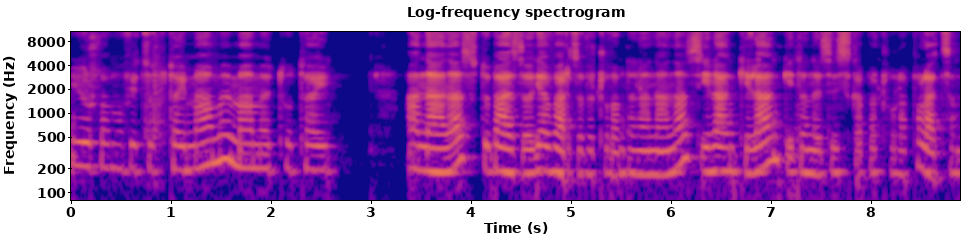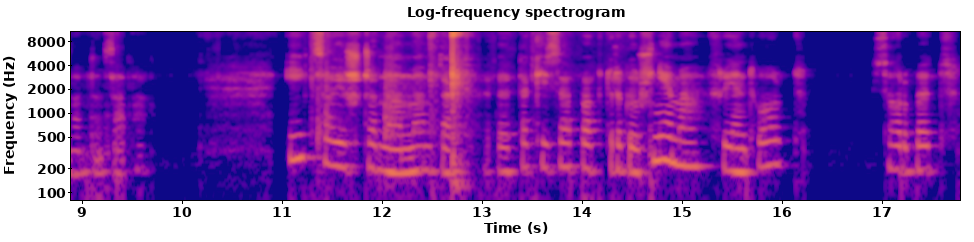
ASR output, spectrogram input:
I już Wam mówię, co tutaj mamy. Mamy tutaj ananas. Tu bardzo, ja bardzo wyczuwam ten ananas. Ilanki, lanki, indonezyjska paczula. Polecam Wam ten zapach. I co jeszcze mam? Mam tak, e, taki zapach, którego już nie ma. Free and World. Sorbet.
